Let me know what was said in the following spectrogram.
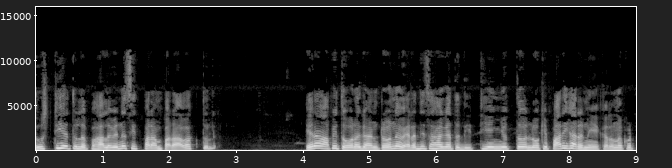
දෘෂ්ටිය තුල පහළ වෙන සිත් පරම්පරාවක් තුල. එහෙනම් අපි තෝරගන්න ඕන වැරදි සහගත දිට්ඨියෙන් යුක්තව ලෝකේ පරිහරණය කරනකොට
